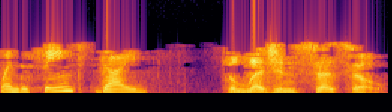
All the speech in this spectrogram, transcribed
when the saint died. The legend says so.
